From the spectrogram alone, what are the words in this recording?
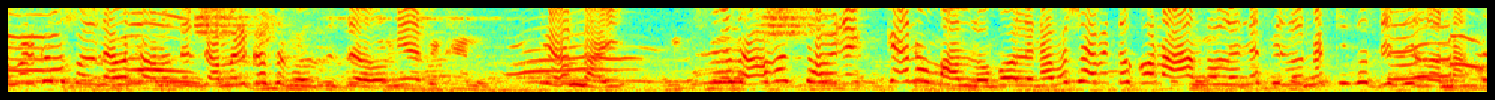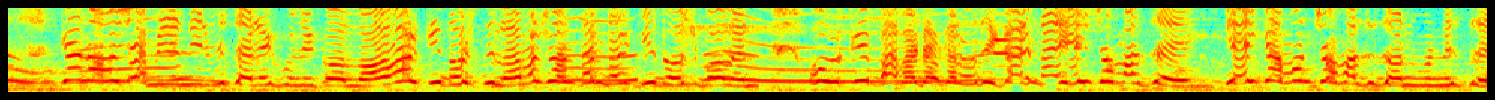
আমার কাছে বলে না, আমার ননদের জামার কাছে বলছে যে উনি আর নাই। আমার স্বামীরা কেন মারলো বলেন? আমার স্বামী তো কোনো আন্দোলনে ছিল না, কিছুতে ছিল না। কেন আমার স্বামীরা নির্বিচারে গুলি করল? আমার কি দোষ ছিল? আমার সন্তানটার কি দোষ বলেন? ও কি বাবা ডাকার অধিকার নাই এই সমাজে? এই কেমন সমাজে জন্ম নিছে?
